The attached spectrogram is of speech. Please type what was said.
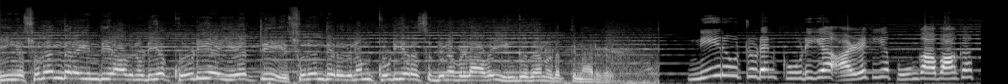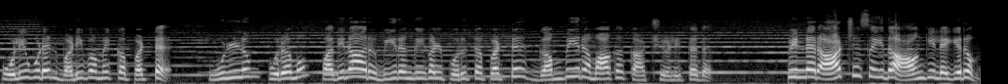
நீங்கள் சுதந்திர இந்தியாவினுடைய கொடியை ஏற்றி சுதந்திர தினம் குடியரசு தின விழாவை இங்குதான் நடத்தினார்கள். நீரூற்றுடன் கூடிய அழகிய பூங்காவாக பொலிவுடன் வடிவமைக்கப்பட்டு உள்ளும் புறமும் பதினாறு பீரங்கிகள் பொருத்தப்பட்டு கம்பீரமாக காட்சியளித்தது. பின்னர் ஆட்சி செய்த ஆங்கிலேயரும்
